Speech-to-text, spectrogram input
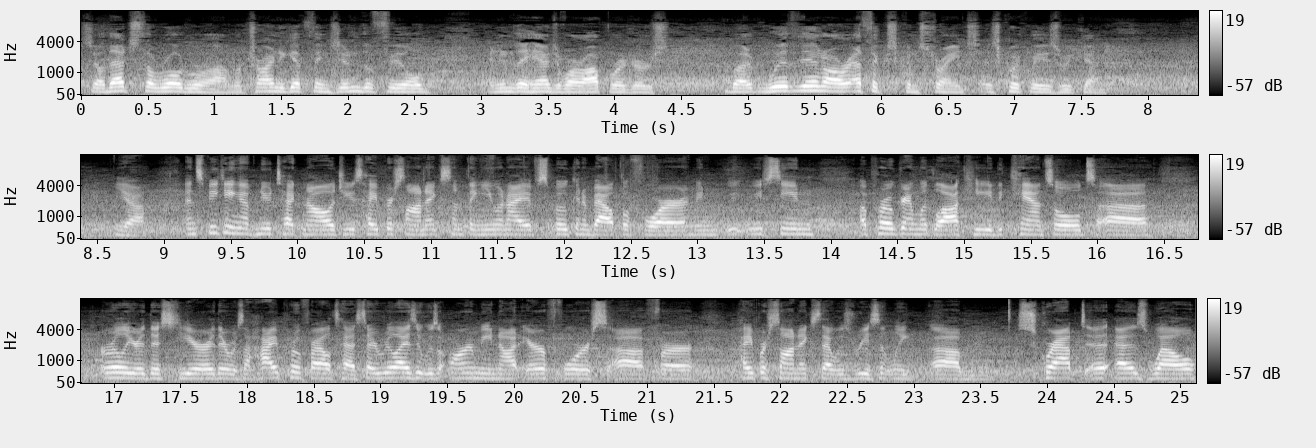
So that's the road we're on. We're trying to get things into the field and into the hands of our operators, but within our ethics constraints as quickly as we can. Yeah, and speaking of new technologies, hypersonics, something you and I have spoken about before. I mean, we, have seen a program with Lockheed canceled. Uh, earlier this year. There was a high profile test. I realize it was Army, not Air Force, uh, for hypersonics that was recently um, scrapped as well.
